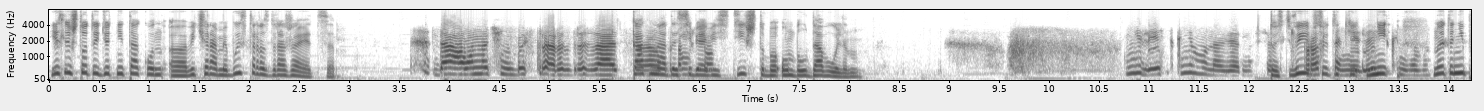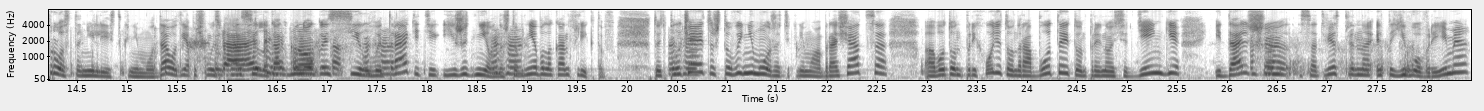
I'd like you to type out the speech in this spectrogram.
Если что-то идет не так, он э, вечерами быстро раздражается. Да, он очень быстро раздражается. Как надо себя что вести, чтобы он был доволен? Не лезть к нему, наверное. То есть вы все-таки не не, но это не просто не лезть к нему, да? Вот я почему и Да, спросила, это как много просто. сил вы Мгм. тратите ежедневно, Мгм. чтобы не было конфликтов. То есть Мгм. получается, что вы не можете к нему обращаться. а вот он приходит, он работает, он приносит деньги, и дальше, соответственно, это его время.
